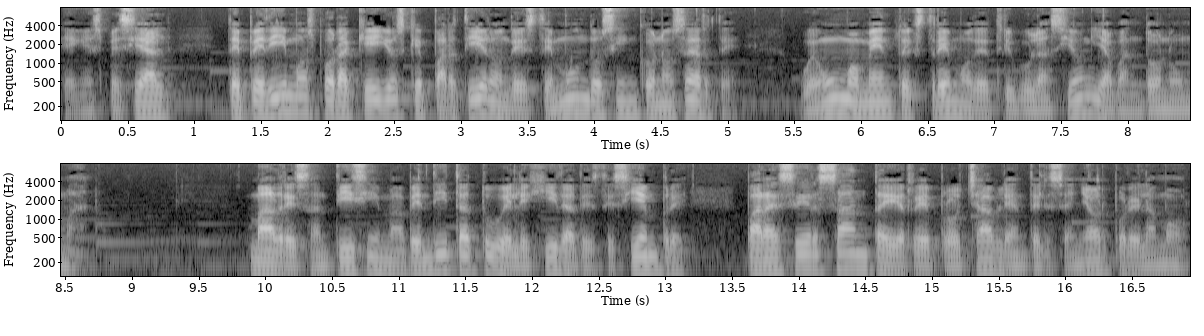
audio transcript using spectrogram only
En especial, te pedimos por aquellos que partieron de este mundo sin conocerte, o en un momento extremo de tribulación y abandono humano. Madre Santísima, bendita tú elegida desde siempre para ser santa y irreprochable ante el Señor por el amor.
